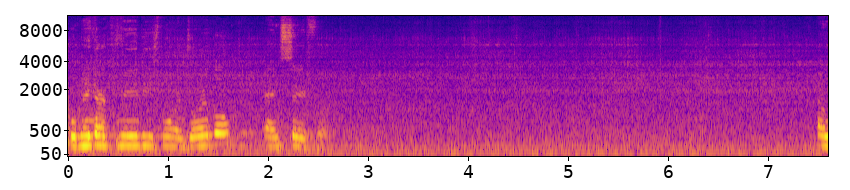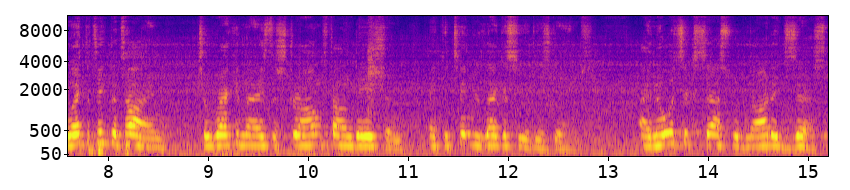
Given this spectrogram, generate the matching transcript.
will make our communities more enjoyable and safer. I would like to take the time to recognize the strong foundation and continued legacy of these games. I know its success would not exist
